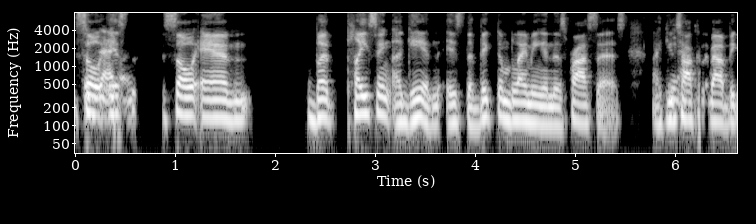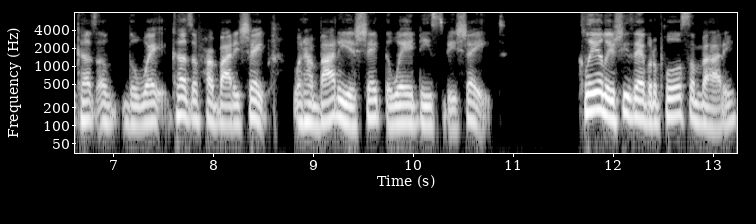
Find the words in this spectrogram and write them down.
So exactly. it's so and but placing again is the victim blaming in this process like you're yeah. talking about because of the way because of her body shape when her body is shaped the way it needs to be shaped clearly she's able to pull somebody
